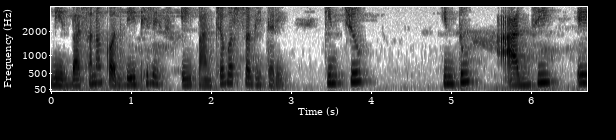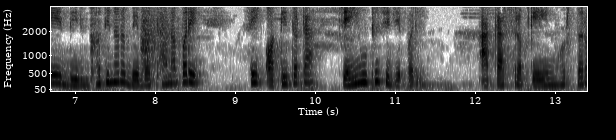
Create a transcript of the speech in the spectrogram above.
ନିର୍ବାସନ କରିଦେଇଥିଲେ ଏଇ ପାଞ୍ଚ ବର୍ଷ ଭିତରେ। କିନ୍ତୁ କିନ୍ତୁ ଆଜି ଏ ଦୀର୍ଘ ଦିନର ବ୍ୟବଧାନ ପରେ ସେଇ ଅତୀତଟା ଚେଇଁ ଉଠୁଛି ଯେପରି। ଆକାଶର କେଇ ମୁହୂର୍ତ୍ତର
